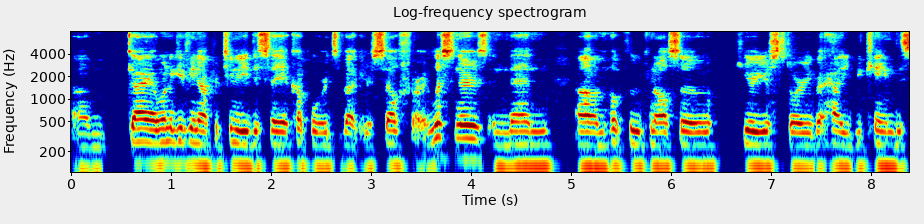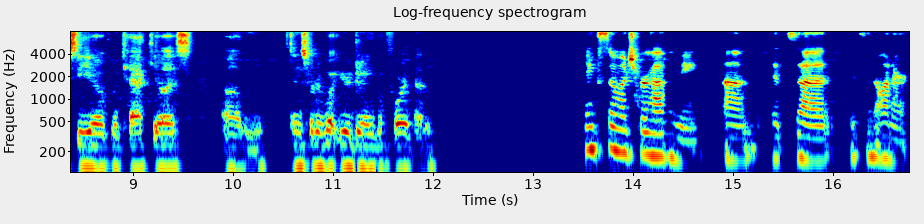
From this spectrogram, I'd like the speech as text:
Um, Gaia, I want to give you an opportunity to say a couple words about yourself for our listeners, and then um, hopefully we can also hear your story about how you became the CEO of Metaculus um, and sort of what you're doing before then. Thanks so much for having me. Um, it's uh, it's an honor.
